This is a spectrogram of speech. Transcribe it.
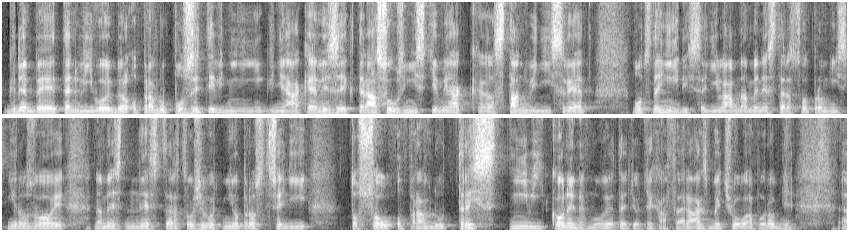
kde by ten vývoj byl opravdu pozitivní k nějaké vizi, která souzní s tím, jak stan vidí svět, moc není. Když se dívám na Ministerstvo pro místní rozvoj, na Ministerstvo životního prostředí, to jsou opravdu tristní výkony, nemluvě teď o těch aférách s Bečou a podobně. Eh,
